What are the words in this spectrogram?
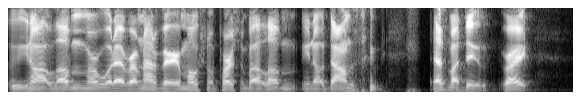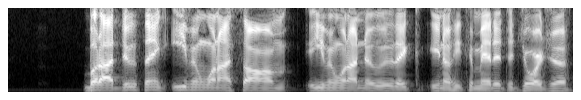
You know, I love him or whatever. I'm not a very emotional person, but I love him. You know, Dom's that's my dude, right? But I do think even when I saw him, even when I knew they, you know, he committed to Georgia,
